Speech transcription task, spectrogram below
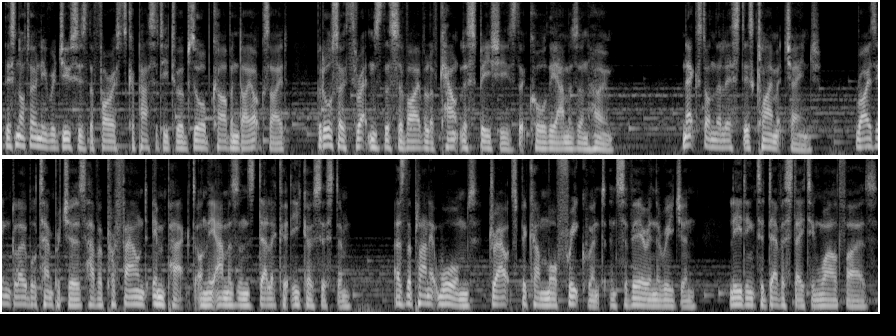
This not only reduces the forest's capacity to absorb carbon dioxide, but also threatens the survival of countless species that call the Amazon home. Next on the list is climate change. Rising global temperatures have a profound impact on the Amazon's delicate ecosystem. As the planet warms, droughts become more frequent and severe in the region, leading to devastating wildfires.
